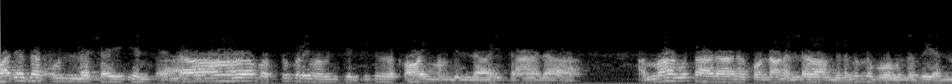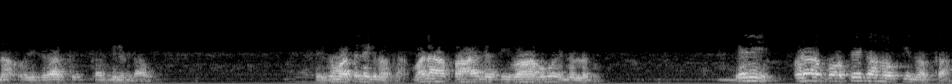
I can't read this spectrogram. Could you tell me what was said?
വജതകുല്ല ഷൈഇൻ എല്ലാ വസ്തുക്കളെയും അവനിക്ക് എത്തിക്കുന്നത് കായ്മമ്പില്ലാഹി താല അള്ളാഹു താലാനെ കൊണ്ടാണ് എല്ലാം നിലനിന്ന് പോകുന്നത് എന്ന ഒരു ഇതാക്ക് കൽവിലുണ്ടാവും ശരിക്കും നോക്കാം? വട പാല സിവാഹു എന്നുള്ളത്. ഇനി ഒരാൾ പുറത്തേക്കാ നോക്കി നോക്കാം.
